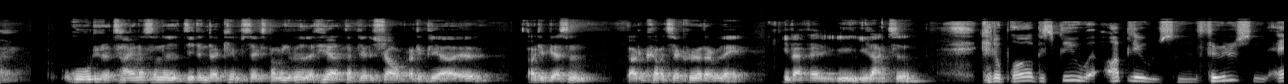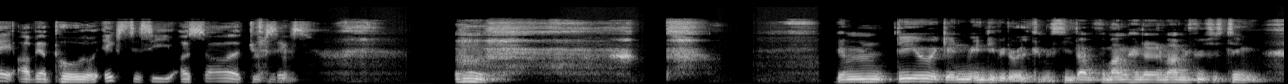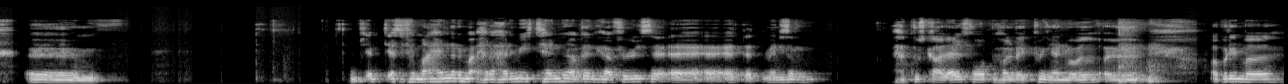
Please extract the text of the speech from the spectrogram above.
rute, der tegner sig ned, det er den der kæmpe sex, hvor man ved, at her, der bliver det sjovt, og det bliver, øh, og det bliver sådan, og det kommer til at køre derudad. I hvert fald i, i lang tid. Kan du prøve at beskrive oplevelsen, følelsen af at være på ecstasy og så dyrke sex? Uh. Jamen, det er jo igen individuelt, kan man sige. Der, for mange handler det meget om en fysisk ting. Øh, altså for mig handler det, har, har det mest handlet om den her følelse af, at, at man ligesom har kunnet skralde alle forbehold væk på en eller anden måde. Øh, og på den måde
